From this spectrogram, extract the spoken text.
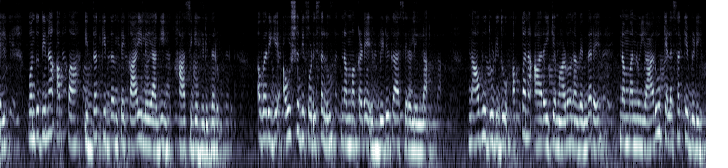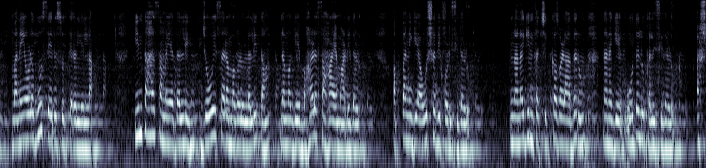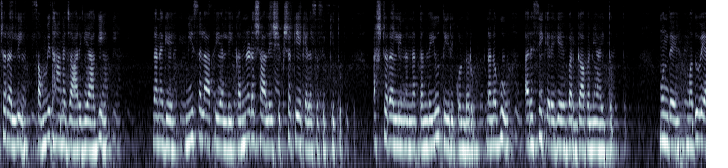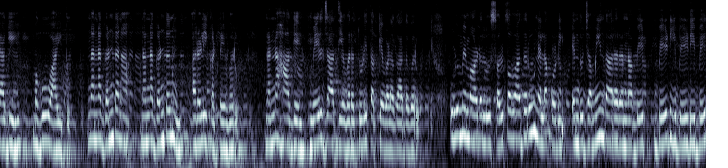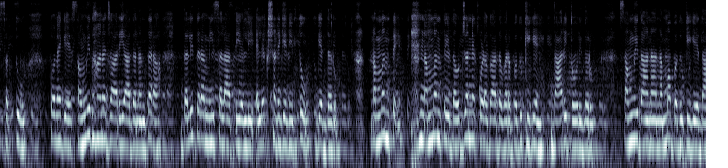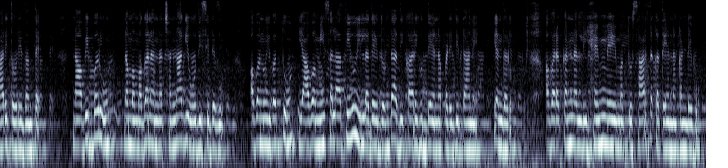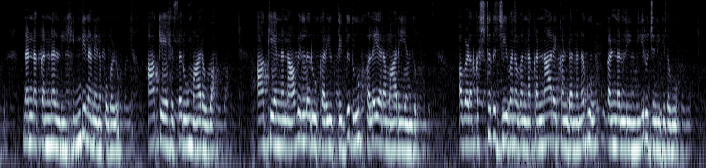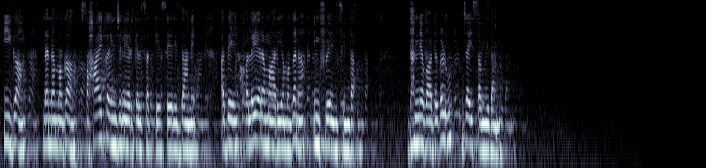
ಒಂದು ದಿನ ಅಪ್ಪ ಇದ್ದಕ್ಕಿದ್ದಂತೆ ಕಾಯಿಲೆಯಾಗಿ ಹಾಸಿಗೆ ಹಿಡಿದರು. ಅವರಿಗೆ ಔಷಧಿ ಕೊಡಿಸಲು ನಮ್ಮ ಕಡೆ ಬಿಡಿಗಾಸಿರಲಿಲ್ಲ. ನಾವು ದುಡಿದು ಅಪ್ಪನ ಆರೈಕೆ ಮಾಡೋಣವೆಂದರೆ ನಮ್ಮನ್ನು ಯಾರೂ ಕೆಲಸಕ್ಕೆ ಬಿಡಿ, ಮನೆಯೊಳಗೂ ಸೇರಿಸುತ್ತಿರಲಿಲ್ಲ. ಇಂತಹ ಸಮಯದಲ್ಲಿ ಜೋಯಿಸರ ಮಗಳು ಲಲಿತಾ ನಮಗೆ ಬಹಳ ಸಹಾಯ ಮಾಡಿದಳು. ಅಪ್ಪನಿಗೆ ಔಷಧಿ ಕೊಡಿಸಿದಳು. ನನಗಿಂತ ಚಿಕ್ಕವಳಾದರೂ ನನಗೆ ಓದಲು ಕಲಿಸಿದಳು. ಅಷ್ಟರಲ್ಲಿ ಸಂವಿಧಾನ ಜಾರಿಗೆಯಾಗಿ ನನಗೆ ಮೀಸಲಾತಿಯಲ್ಲಿ ಕನ್ನಡ ಶಾಲೆ ಶಿಕ್ಷಕಿಯ ಕೆಲಸ ಸಿಕ್ಕಿತು. ಅಷ್ಟರಲ್ಲಿ ನನ್ನ ತಂದೆಯೂ ತೀರಿಕೊಂಡರು. ನನಗೂ ಅರಸೀಕೆರೆಗೆ ವರ್ಗಾವಣೆಯಾಯಿತು ಮುಂದೆ ಮದುವೆಯಾಗಿ ಮಗುವೂ ಆಯಿತು ನನ್ನ ಗಂಡನ, ನನ್ನ ಗಂಡನು ಅರಳಿಕಟ್ಟೆಯವರು. ನನ್ನ ಹಾಗೆ ಮೇಲ್ಜಾತಿಯವರ ತುಳಿತಕ್ಕೆ ಒಳಗಾದವರು. ಉಳುಮೆ ಮಾಡಲು ಸ್ವಲ್ಪವಾದರೂ ನೆಲ ಕೊಡಿ ಎಂದು ಜಮೀನ್ದಾರರನ್ನ ಬೇ, ಬೇಡಿ ಬೇಡಿ ಬೇಸತ್ತು ಕೊನೆಗೆ ಸಂವಿಧಾನ ಜಾರಿಯಾದ ನಂತರ ದಲಿತರ ಮೀಸಲಾತಿಯಲ್ಲಿ ಎಲೆಕ್ಷನ್ಗೆ ನಿಂತು ಗೆದ್ದರು. ನಮ್ಮಂತೆ ನಮ್ಮಂತೆ ದೌರ್ಜನ್ಯಕ್ಕೊಳಗಾದವರ ಬದುಕಿಗೆ ದಾರಿ ತೋರಿದರು. ಸಂವಿಧಾನ ನಮ್ಮ ಬದುಕಿಗೆ ದಾರಿ ತೋರಿದಂತೆ. ನಾವಿಬ್ಬರೂ ನಮ್ಮ ಮಗನನ್ನ ಚೆನ್ನಾಗಿ ಓದಿಸಿದೆವು. ಅವನು ಇವತ್ತು ಯಾವ ಇಲ್ಲದೆ ದೊಡ್ಡ ಅಧಿಕಾರಿ ಹುದ್ದೆಯನ್ನು ಪಡೆದಿದ್ದಾನೆ ಎಂದರು. ಅವರ ಕಣ್ಣಲ್ಲಿ ಹೆಮ್ಮೆ ಮತ್ತು ಸಾರ್ಥಕತೆಯನ್ನು ಕಂಡೆವು. ನನ್ನ ಕಣ್ಣಲ್ಲಿ ಹಿಂದಿನ ನೆನಪುಗಳು. ಆಕೆಯ ಹೆಸರು ಮಾರವ್ವ. ಆಕೆಯನ್ನು ನಾವೆಲ್ಲರೂ ಕರೆಯುತ್ತಿದ್ದುದು ಹೊಲೆಯರ ಮಾರಿ ಎಂದು. ಅವಳ ಕಷ್ಟದ ಜೀವನವನ್ನು ಕಣ್ಣಾರೆ ಕಂಡ ನನಗೂ ಕಣ್ಣಲ್ಲಿ ನೀರು ಜುನುಗಿದವು. ಈಗ ನನ್ನ ಮಗ ಸಹಾಯಕ ಇಂಜಿನಿಯರ್ ಕೆಲಸಕ್ಕೆ ಸೇರಿದ್ದಾನೆ. ಅದೇ ಹೊಲೆಯರ ಮಾರಿಯ ಮಗನ ಇನ್ಫ್ಲೂಯೆನ್ಸಿಂದ ಧನ್ಯವಾದಗಳು. ಜೈ ಸಂವಿಧಾನ.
